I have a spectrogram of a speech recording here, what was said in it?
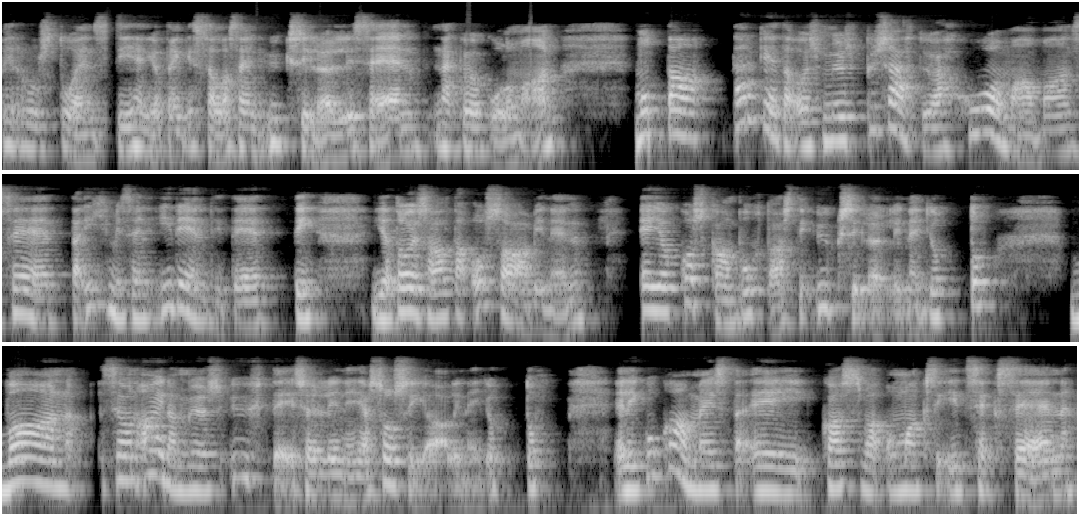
perustuen siihen jotenkin sellaiseen yksilölliseen näkökulmaan. Mutta tärkeää olisi myös pysähtyä huomaamaan se, että ihmisen identiteetti ja toisaalta osaaminen ei ole koskaan puhtaasti yksilöllinen juttu, vaan se on aina myös yhteisöllinen ja sosiaalinen juttu. Eli kukaan meistä ei kasva omaksi itsekseen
